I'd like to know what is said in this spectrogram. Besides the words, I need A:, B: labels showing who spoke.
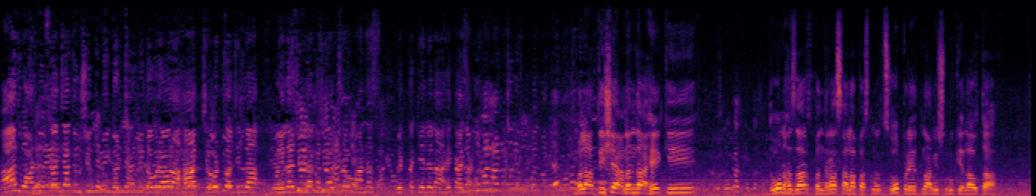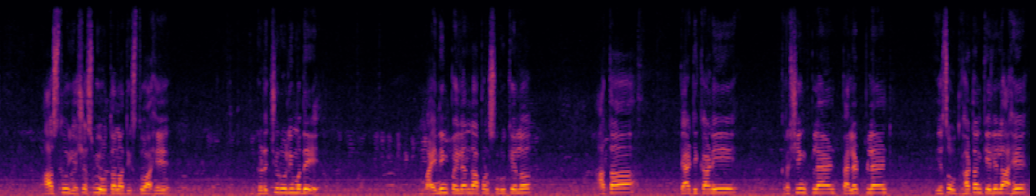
A: आज वाढदिवसाच्या दिवशी तुम्ही गडचिरोली दौऱ्यावर आहात. शेवटचा जिल्हा पहिला जिल्हा करण्याचं मानस व्यक्त केलेलं आहे. काय सांगा
B: मला अतिशय आनंद आहे की दोन हजार पंधरा सालापासून जो प्रयत्न आम्ही सुरू केला होता आज तो यशस्वी होताना दिसतो आहे. गडचिरोलीमध्ये मायनिंग पहिल्यांदा आपण सुरू केलं. आता त्या ठिकाणी क्रशिंग प्लॅन्ट पॅलेट प्लॅन्ट याचं उद्घाटन केलेलं आहे.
